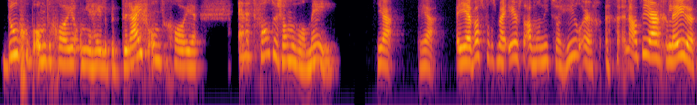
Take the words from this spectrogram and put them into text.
doelgroep om te gooien, om je hele bedrijf om te gooien. En het valt dus allemaal wel mee. Ja, ja. En jij was volgens mij eerst allemaal niet zo heel erg, een aantal jaar geleden,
